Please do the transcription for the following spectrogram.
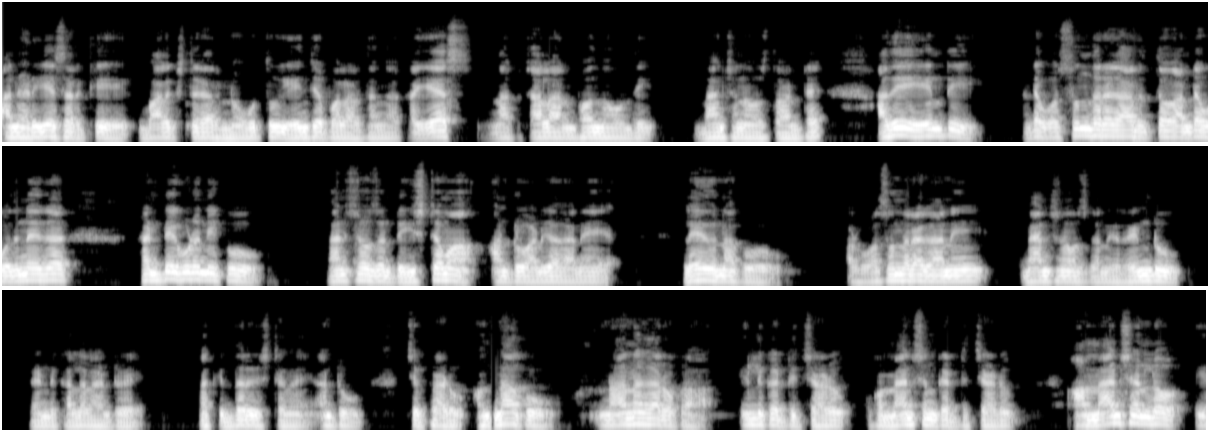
అని అడిగేసరికి బాలకృష్ణ గారు నవ్వుతూ ఏం చెప్పాలో అర్థం కాక ఎస్ నాకు చాలా అనుబంధం ఉంది మ్యాన్షన్ హౌస్తో అంటే. అదే ఏంటి? అంటే వసుంధర గారితో అంటే వదిన కంటే కూడా నీకు మ్యాన్షన్ హౌస్ అంటే ఇష్టమా? అంటూ అడగగానే లేదు నాకు అటు వసుంధర కానీ మ్యాన్షన్ హౌస్ కానీ రెండు రెండు కళ్ళ లాంటివే నాకు ఇద్దరు ఇష్టమే అంటూ చెప్పాడు. నాకు నాన్నగారు ఒక ఇల్లు కట్టించాడు ఒక మ్యాన్షన్ కట్టించాడు ఆ మ్యాన్షన్లో ఈ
